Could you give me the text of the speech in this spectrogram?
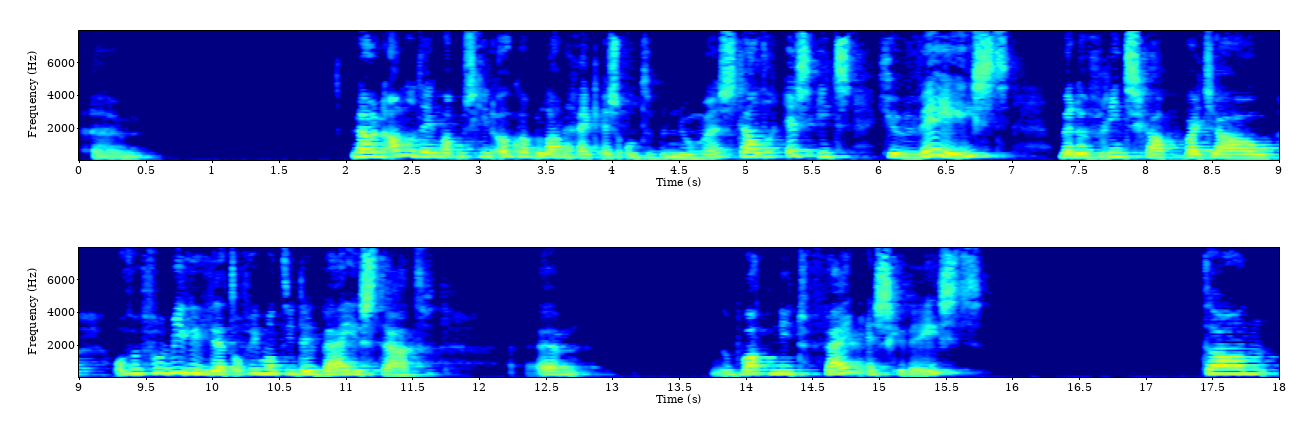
Ehm, nou, een ander ding wat misschien ook wel belangrijk is om te benoemen. Stel, er is iets geweest met een vriendschap wat jou, of een familielid of iemand die dichtbij je staat, ehm, wat niet fijn is geweest, dan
